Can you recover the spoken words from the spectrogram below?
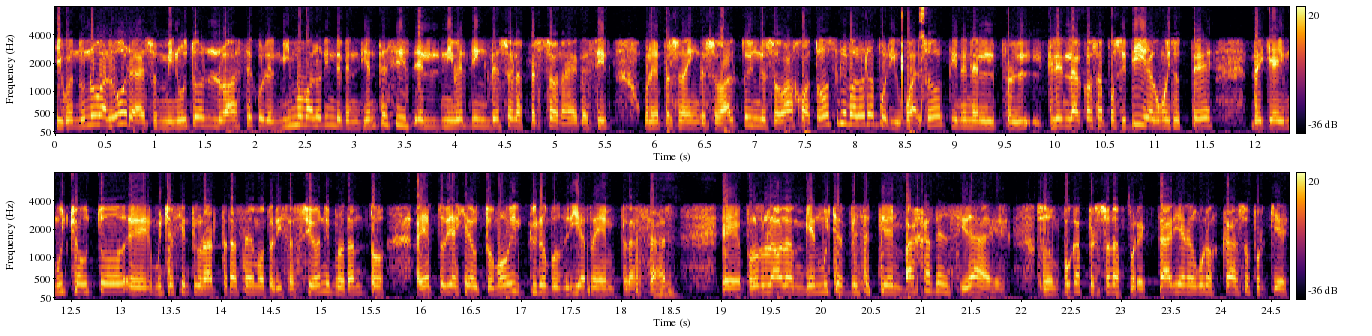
Y cuando uno valora esos minutos, lo hace con el mismo valor independiente si es el nivel de ingreso de las personas. Es decir, una persona de ingreso alto, ingreso bajo, a todos se les valora por igual. Eso tienen, el, tienen la cosa positiva, como dice usted, de que hay mucho auto, eh, mucha gente con alta tasa de motorización y por lo tanto hay alto viaje de automóvil que uno podría reemplazar. Eh, por otro lado, también muchas veces tienen bajas densidades. O sea, son pocas personas por hectárea en algunos casos porque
